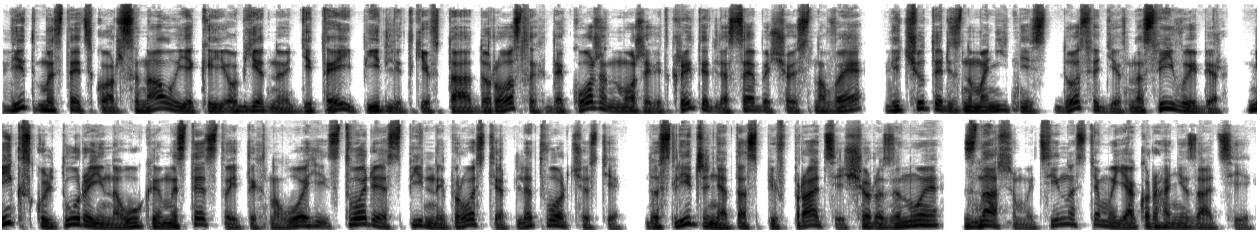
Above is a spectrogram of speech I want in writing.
від мистецького арсеналу, який об'єднує дітей, підлітків та дорослих, де кожен може відкрити для себе щось нове, відчути різноманітність досвідів на свій вибір. Мікс культури і науки, мистецтва і технологій створює спільний простір для творчості, дослідження та співпраці, що резонує з нашими цінностями як організації.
